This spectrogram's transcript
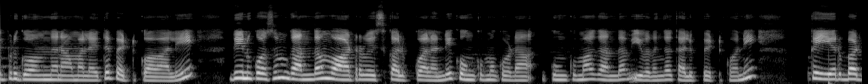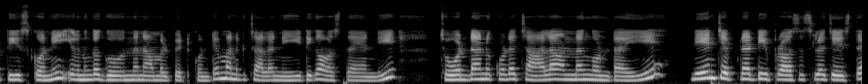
ఇప్పుడు గోవిందనామాలు అయితే పెట్టుకోవాలి. దీనికోసం గంధం వాటర్ వేసి కలుపుకోవాలండి. కుంకుమ కూడా కుంకుమ గంధం ఈ విధంగా కలిపి పెట్టుకొని ఒక ఇయర్ బడ్ తీసుకొని ఈ విధంగా గోవిందనామాలు పెట్టుకుంటే మనకి చాలా నీట్గా వస్తాయండి. చూడడానికి కూడా చాలా అందంగా ఉంటాయి. నేను చెప్పినట్టు ఈ ప్రాసెస్లో చేస్తే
